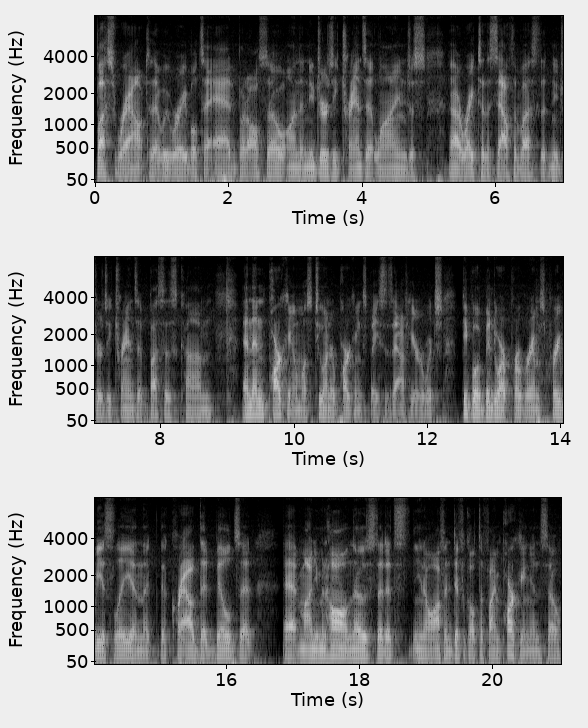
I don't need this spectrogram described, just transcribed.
bus route that we were able to add, but also on the New Jersey Transit line, just uh, right to the south of us, the New Jersey Transit buses come. And then parking, almost 200 parking spaces out here, which people have been to our programs previously, and the, the crowd that builds at, at Monument Hall knows that it's you know often difficult to find parking. And so,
